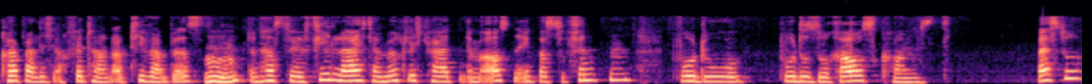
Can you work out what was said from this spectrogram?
körperlich auch fitter und aktiver bist, Mhm. dann hast du ja viel leichter Möglichkeiten im Außen irgendwas zu finden, wo du, wo du so rauskommst. Weißt du?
